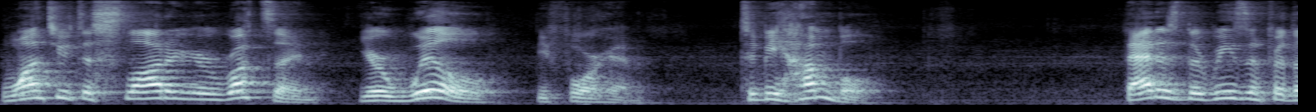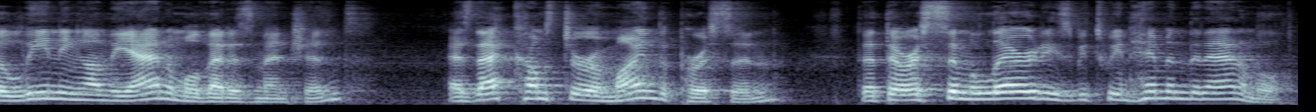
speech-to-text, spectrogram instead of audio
wants you to slaughter your rutzain, your will, before Him, to be humble. That is the reason for the leaning on the animal that is mentioned, as that comes to remind the person that there are similarities between him and an animal,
